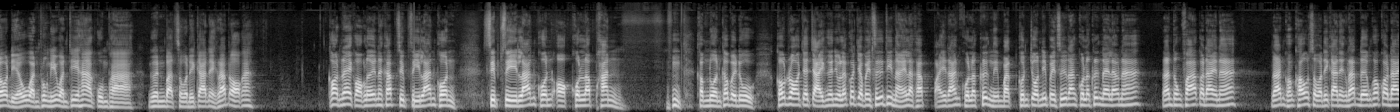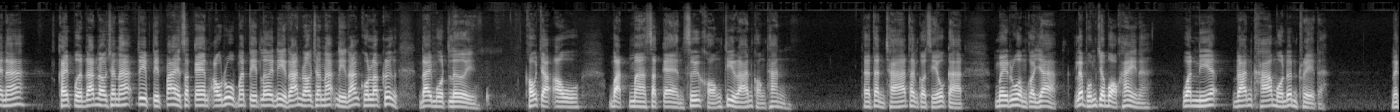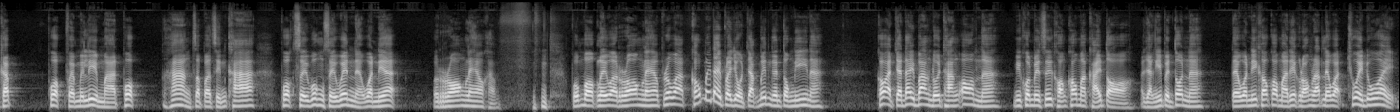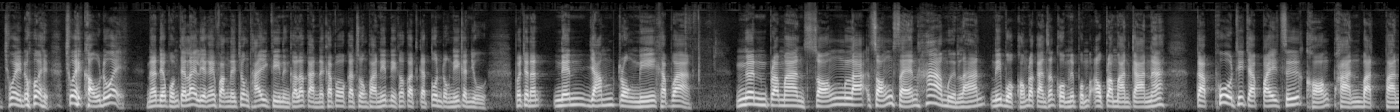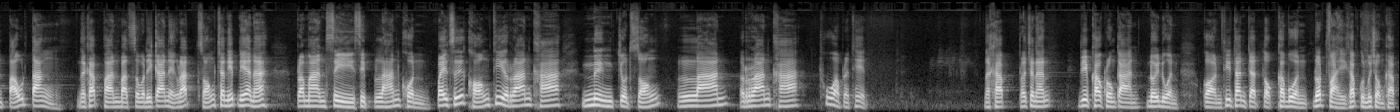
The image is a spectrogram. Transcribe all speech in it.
พราะเดี๋ยววันพรุ่งนี้วันที่ 5 กุมภาเงินบัตรสวัสดิการแห่งรัฐออกนะก้อนแรกออกเลยนะครับ 14 ล้านคน 14 ล้านคนออกคนละพันคำนวณเข้าไปดูเขารอจะจ่ายเงินอยู่แล้วก็จะไปซื้อที่ไหนล่ะครับ ไปร้านคนละครึ่งหนึ่งบัตรคนจนนี่ไปซื้อร้านคนละครึ่งได้แล้วนะ ร้านธงฟ้าก็ได้นะ ร้านของเขาสวัสดิการแห่งรัฐเดิมเขาก็ได้นะ ใครเปิดร้านเราชนะ รีบติดป้ายสแกนเอารูปมาติดเลยนี่ร้านเราชนะ นี่ร้านคนละครึ่งได้หมดเลยเขาจะเอา บัตรมาสแกนซื้อของที่ร้านของท่าน ถ้าท่านช้าท่านก็เสียโอกาส ไม่ร่วมก็ยาก และผมจะบอกให้นะ วันนี้ร้านค้าโมเดิร์นเทรดนะครับ พวก Family Mart พวกห้างสรรพสินค้า พวกเซเว่นเซเว่นเนี่ยวันนี้ร้องแล้วครับ ผมบอกเลยว่าร้องแล้ว เพราะว่าเขาไม่ได้ประโยชน์จากเม็ดเงินตรงนี้นะเขาอาจจะได้บ้างโดยทางอ้อมนะ มีคนไปซื้อของเขามาขายต่อ อย่างนี้เป็นต้นนะ แต่วันนี้เขาก็มาเรียกร้องรัฐแล้วว่าช่วยด้วย ช่วยด้วย ช่วยเขาด้วยนะเดี๋ยวผมจะไล่เรียงให้ฟังในช่วงท้ายอีกทีหนึ่งก็แล้วกันนะครับ เพราะว่ากระทรวงพาณิชย์นี่เขาก็กระตุ้นตรงนี้กันอยู่ เพราะฉะนั้นเน้นย้ำตรงนี้ครับว่า เงินประมาณ2ละ2แสนห้าหมื่นล้าน นี่บวกของประกันสังคมเนี่ยผมเอาประมาณการนะ กับผู้ที่จะไปซื้อของผ่านบัตรผ่านเป๋าตังค์ นะครับผ่านบัตรสวัสดิการแห่งรัฐ 2 ชนิดนี้นะประมาณ 40 ล้านคน ไปซื้อของที่ร้านค้า 1.2 ล้านร้านค้าทั่วประเทศนะครับ เพราะฉะนั้นรีบเข้าโครงการโดยด่วนก่อนที่ท่านจะตกขบวนรถไฟครับคุณผู้ชมครับ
